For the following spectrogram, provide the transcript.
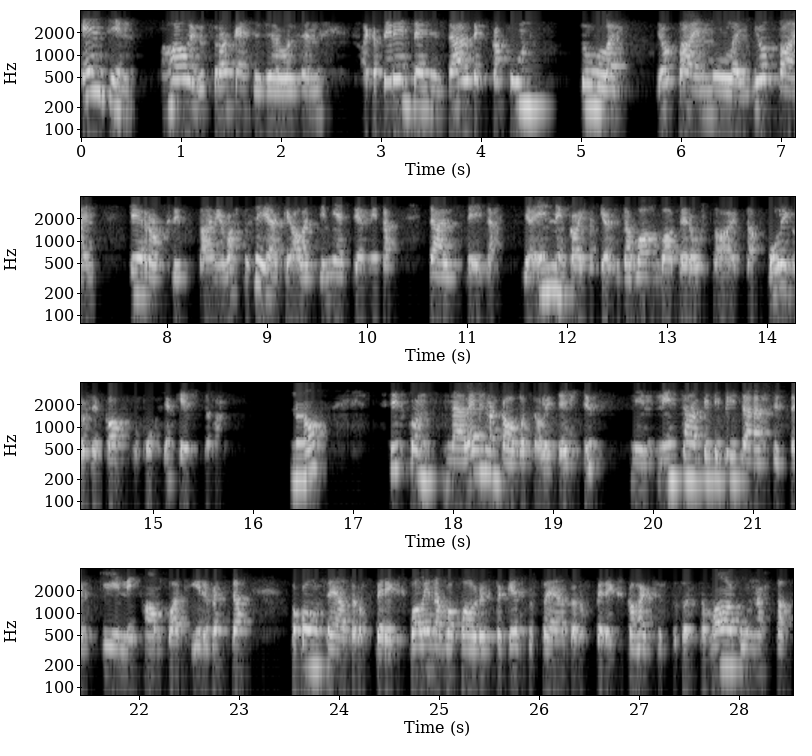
ensin hallitus rakensi sellaisen aika perinteisen täytekakun, tulle jotain, mulle jotain, kerroksittain, ja vasta sen jälkeen alettiin miettiä niitä täytteitä, ja ennen kaikkea sitä vahvaa perustaa, että oliko se kakkupohja kestävä. No, sitten kun nämä lehmänkaupat oli tehty, niin niistähän piti pitää sitten kiinni hampaat hirvessä. Kokoomus ei antanut periksi valinnanvapaudesta, keskusta ei antanut periksi 18 maakunnasta.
